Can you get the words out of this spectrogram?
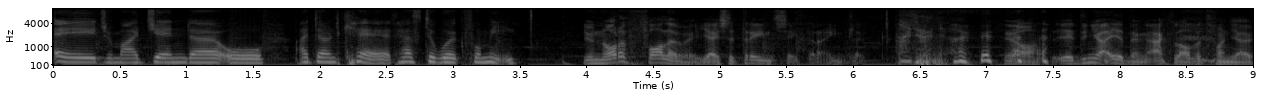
age or my gender, or I don't care. It has to work for me. You're not a follower, jy's 'n trendsetter eintlik. I don't know. Ja, jy doen jou eie ding. Ek love dit van jou.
